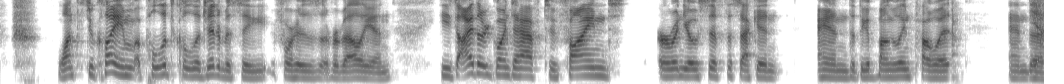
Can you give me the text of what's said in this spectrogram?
wants to claim a political legitimacy for his rebellion, he's either going to have to find Erwin Yosef II and the bungling poet and uh,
